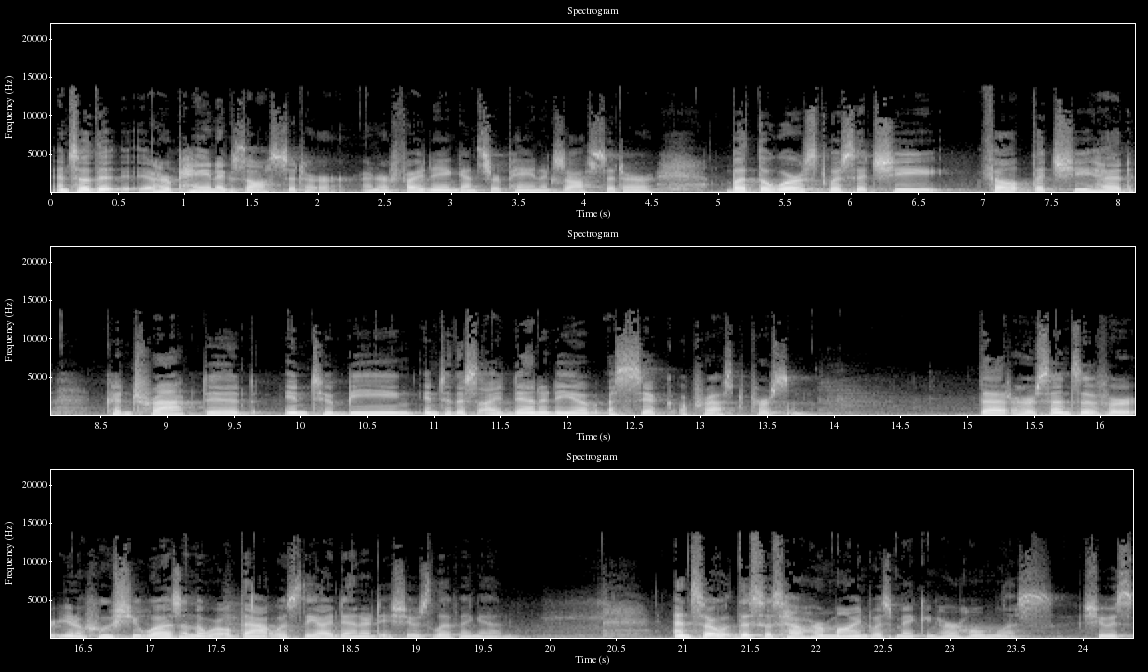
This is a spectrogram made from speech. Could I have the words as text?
And so the, her pain exhausted her, and her fighting against her pain exhausted her. But the worst was that she felt that she had contracted into being, into this identity of a sick, oppressed person. That her sense of her, you know, who she was in the world, that was the identity she was living in. And so this is how her mind was making her homeless. She was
